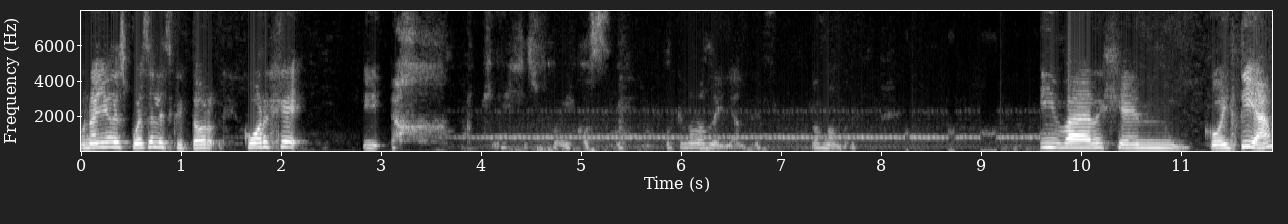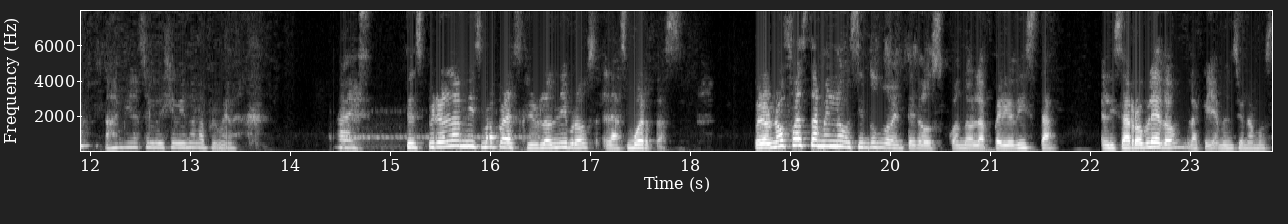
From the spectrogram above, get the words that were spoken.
Un año después, el escritor Jorge y. ¿Por qué hijos? ¿Por qué no los leí antes? Los nombres. Ibargengoitía. Ay, mira, se lo dije bien a la primera. Nice se inspiró en la misma para escribir los libros Las Muertas. Pero no fue hasta 1992 cuando la periodista Elisa Robledo, la que ya mencionamos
